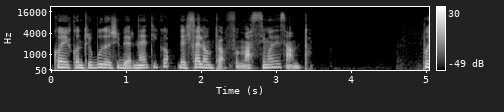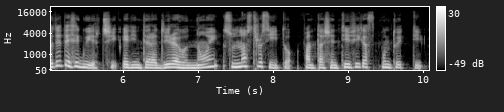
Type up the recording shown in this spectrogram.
con il contributo cibernetico del Cylon Prof Massimo De Santo. Potete seguirci ed interagire con noi sul nostro sito fantascientificast.it,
